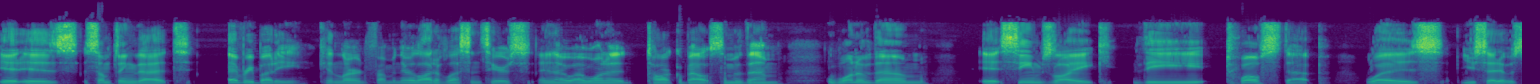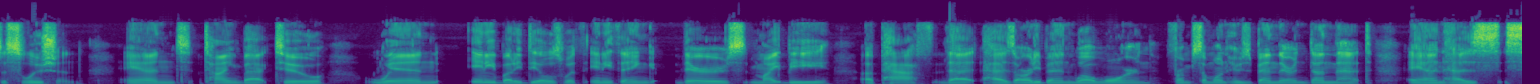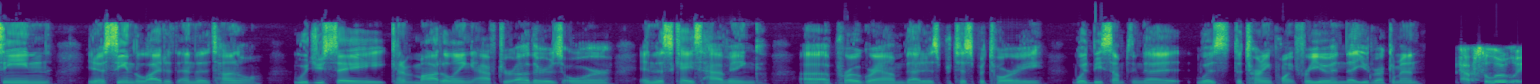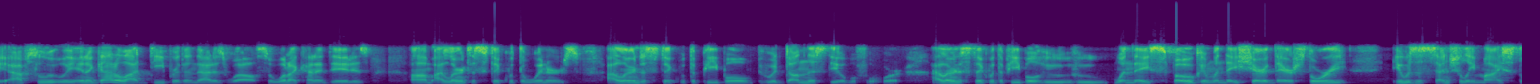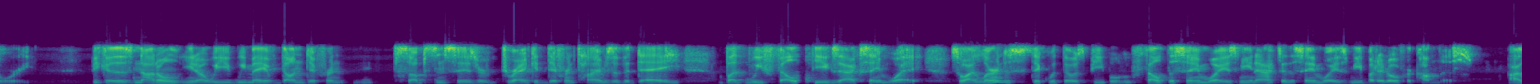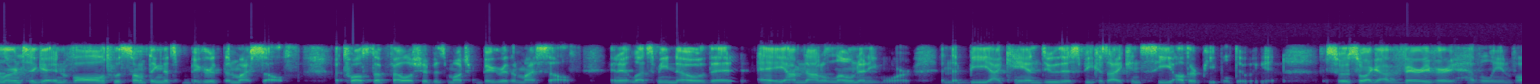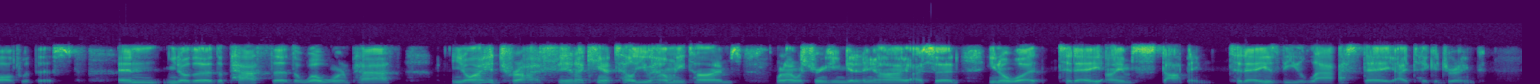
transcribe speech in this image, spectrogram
it is something that everybody can learn from, and there are a lot of lessons here. And I, I want to talk about some of them. One of them, it seems like the 12th step was you said it was the solution. And tying back to when anybody deals with anything, there's might be a path that has already been well worn from someone who's been there and done that and has seen, you know, seen the light at the end of the tunnel. Would you say kind of modeling after others, or in this case, having a program that is participatory would be something that was the turning point for you and that you'd recommend? Absolutely, absolutely. And it got a lot deeper than that as well. So, what I kind of did is um, I learned to stick with the winners. I learned to stick with the people who had done this deal before. I learned to stick with the people who, who when they spoke and when they shared their story, it was essentially my story. Because not only, you know, we, we may have done different substances or drank at different times of the day, but we felt the exact same way. So I learned to stick with those people who felt the same way as me and acted the same way as me, but had overcome this. I learned to get involved with something that's bigger than myself. A 12 step fellowship is much bigger than myself. And it lets me know that A, I'm not alone anymore. And that B, I can do this because I can see other people doing it. So, so I got very, very heavily involved with this. And, you know, the, the path, the, the well worn path, you know, I had tried, man, I can't tell you how many times when I was drinking, getting high, I said, you know what? Today I am stopping. Today is the last day I take a drink.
